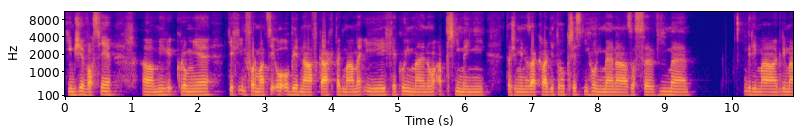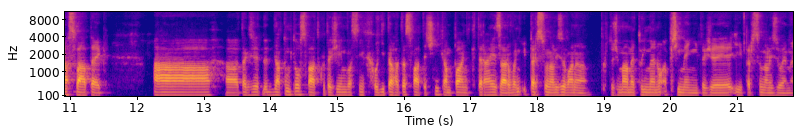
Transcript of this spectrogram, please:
Tím, že vlastně my kromě těch informací o objednávkách, tak máme i jejich jako jméno a příjmení, takže my na základě toho křesního jména zase víme, kdy má, kdy má svátek a, a takže datum toho svátku, takže jim vlastně chodí tahle sváteční kampaň, která je zároveň i personalizovaná, protože máme to jméno a příjmení, takže je i personalizujeme.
